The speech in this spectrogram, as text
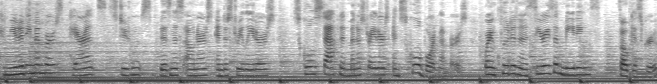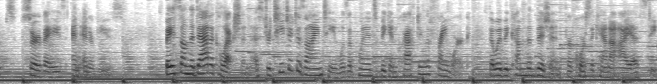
Community members, parents, students, business owners, industry leaders, school staff and administrators, and school board members were included in a series of meetings, focus groups, surveys, and interviews. Based on the data collection, a strategic design team was appointed to begin crafting the framework that would become the vision for Corsicana ISD.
